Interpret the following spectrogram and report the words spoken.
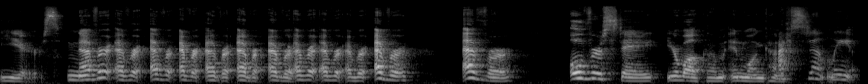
years. Never, ever, ever, ever, ever, ever, ever, ever, ever, ever, ever, ever overstay your welcome in one country. Accidentally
